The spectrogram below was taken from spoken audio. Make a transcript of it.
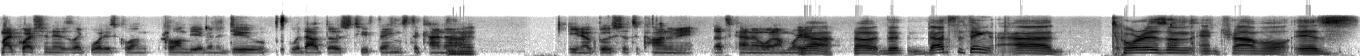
my question is like what is colombia going to do without those two things to kind of. You know boost its economy that's kind of what i'm worried about. yeah. No, the, that's the thing. Uh, tourism and travel is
